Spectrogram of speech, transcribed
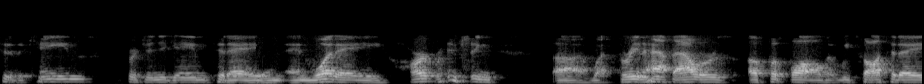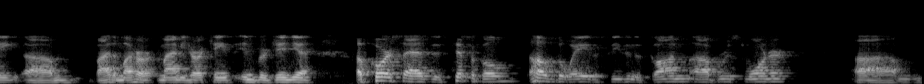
to the Canes Virginia game today, and, and what a heart wrenching uh, what three and a half hours of football that we saw today um, by the Miami Hurricanes in Virginia. Of course, as is typical of the way the season has gone, uh, Bruce Warner, um,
